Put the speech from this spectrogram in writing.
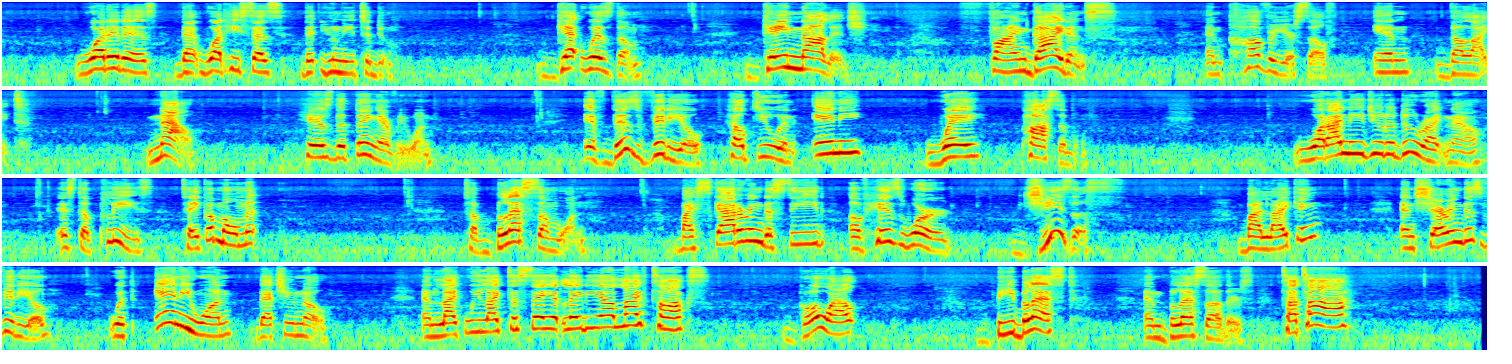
what it is that what he says that you need to do. Get wisdom, gain knowledge, find guidance, and cover yourself in the light. Now, here's the thing, everyone. If this video helped you in any way possible, what I need you to do right now is to please take a moment to bless someone by scattering the seed of his word, Jesus, by liking and sharing this video with anyone that you know. And like we like to say at Lady L Life Talks, go out, be blessed, and bless others. Ta-ta!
